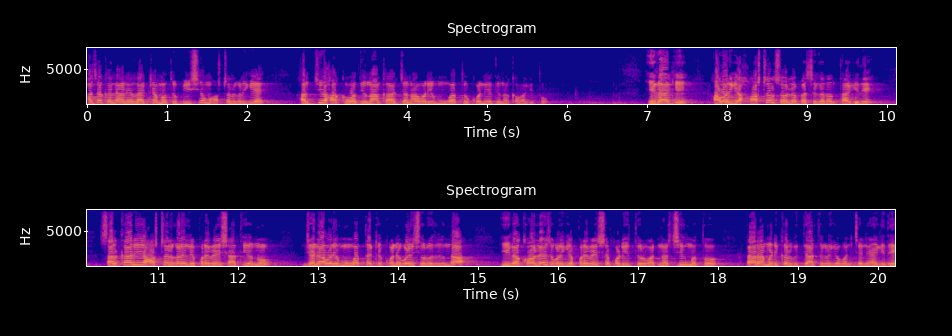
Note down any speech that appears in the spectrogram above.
ಸಮಾಜ ಕಲ್ಯಾಣ ಇಲಾಖೆ ಮತ್ತು ಬಿ ಸಿ ಎಂ ಹಾಸ್ಟೆಲ್ಗಳಿಗೆ ಅರ್ಜಿ ಹಾಕುವ ದಿನಾಂಕ ಜನವರಿ ಮೂವತ್ತು ಕೊನೆಯ ದಿನಾಂಕವಾಗಿತ್ತು. ಹೀಗಾಗಿ ಅವರಿಗೆ ಹಾಸ್ಟೆಲ್ ಸೌಲಭ್ಯ ಸಿಗದಂತಾಗಿದೆ. ಸರ್ಕಾರಿ ಹಾಸ್ಟೆಲ್ಗಳಲ್ಲಿ ಪ್ರವೇಶಾತಿಯನ್ನು ಜನವರಿ ಮೂವತ್ತಕ್ಕೆ ಕೊನೆಗೊಳಿಸಿರುವುದರಿಂದ ಈಗ ಕಾಲೇಜುಗಳಿಗೆ ಪ್ರವೇಶ ಪಡೆಯುತ್ತಿರುವ ನರ್ಸಿಂಗ್ ಮತ್ತು ಪ್ಯಾರಾಮೆಡಿಕಲ್ ವಿದ್ಯಾರ್ಥಿಗಳಿಗೆ ವಂಚನೆಯಾಗಿದೆ.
